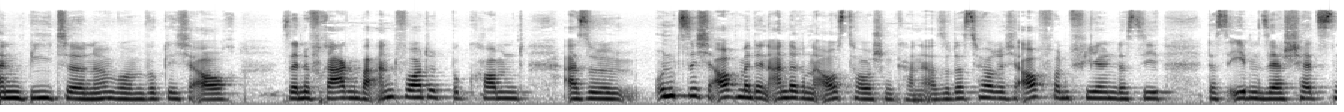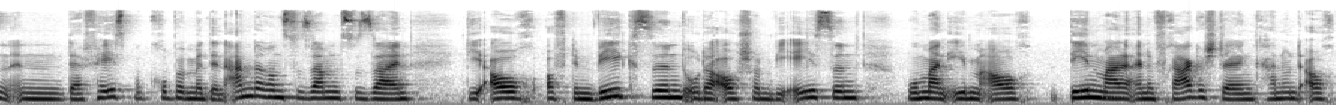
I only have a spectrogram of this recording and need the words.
anbiete, ne, wo man wirklich auch seine Fragen beantwortet bekommt, also und sich auch mit den anderen austauschen kann. Also das höre ich auch von vielen, dass sie das eben sehr schätzen, in der Facebook-Gruppe mit den anderen zusammen zu sein, die auch auf dem Weg sind oder auch schon VAs sind, wo man eben auch denen mal eine Frage stellen kann und auch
